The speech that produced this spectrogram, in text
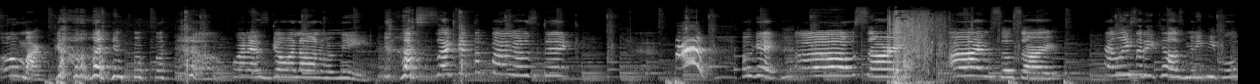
Oh my god. what is going on with me? I suck at the pogo stick. Ah! Okay. Oh, sorry. I'm so sorry. At least I didn't kill as many people.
